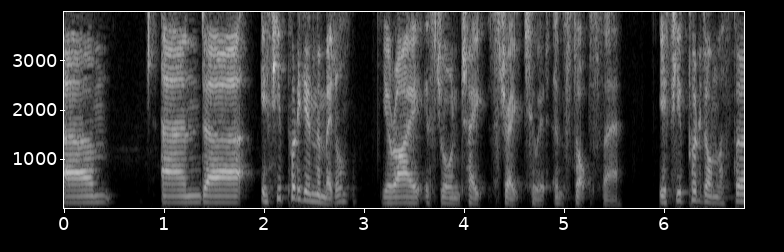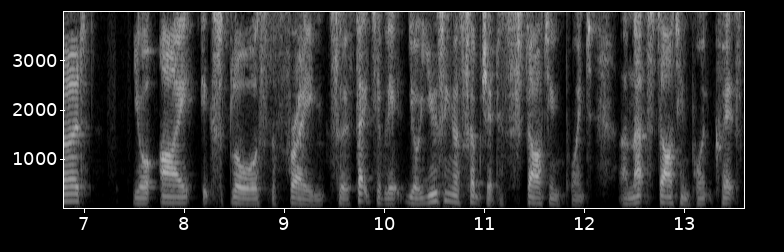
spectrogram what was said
Um, and uh, if you put it in the middle, your eye is drawn straight to it and stops there. If you put it on the third, your eye explores the frame. So effectively, you're using a subject as a starting point, and that starting point creates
